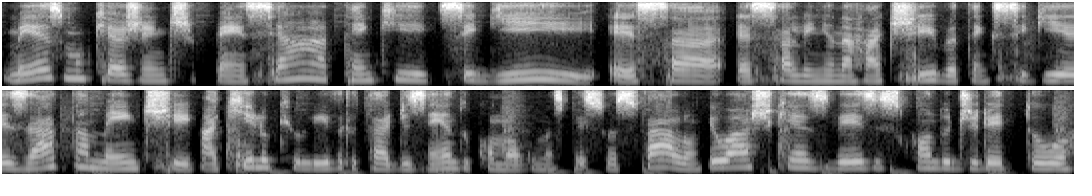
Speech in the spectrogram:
mesmo que a gente pense, ah, tem que seguir essa, essa linha narrativa, tem que seguir exatamente aquilo que o livro está dizendo, como algumas pessoas falam, eu acho que às vezes, quando o diretor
